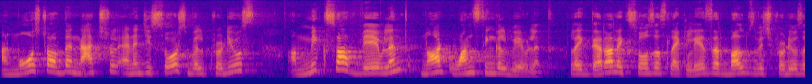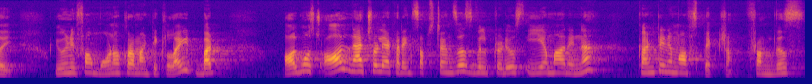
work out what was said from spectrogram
and most of the natural energy source will produce a mix of wavelength not one single wavelength. Like there are like sources like laser bulbs which produce a uniform monochromatic light but almost all naturally occurring substances will produce EMR in a continuum of spectrum from this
